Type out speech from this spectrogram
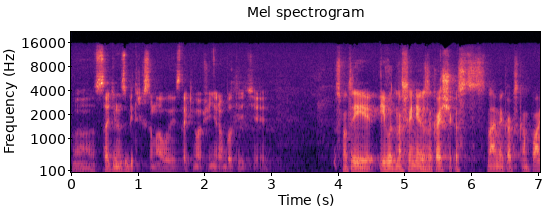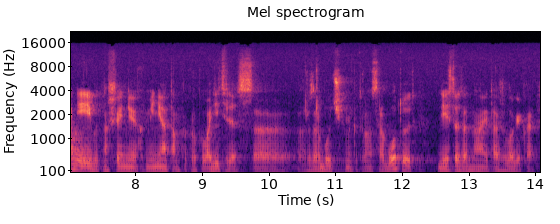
а, с один из битриксом, а вы с таким вообще не работаете? Смотри, и в отношениях заказчика с нами как с компанией, и в отношениях меня там как руководителя с э, разработчиками, которые у нас работают, действует одна и та же логика –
